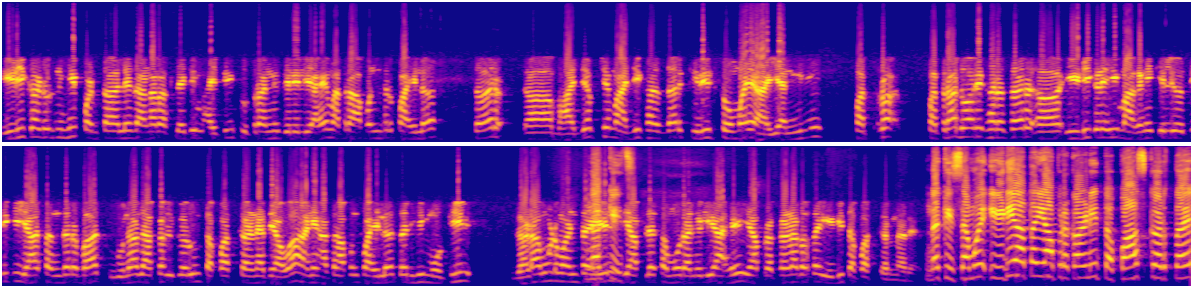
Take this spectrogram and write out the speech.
ईडी कडूनही पडताळले जाणार असल्याची माहिती सूत्रांनी दिलेली आहे. मात्र आपण जर पाहिलं तर भाजपचे माजी खासदार किरीट सोमय्या यांनी पत्र पत्राद्वारे खरं तर ईडीकडे ही मागणी केली होती की या संदर्भात गुन्हा दाखल करून तपास करण्यात यावा. आणि आता आपण पाहिलं तर ही मोठी घडामोड म्हणता येईल नक्कीच. ती आपल्यासमोर आलेली आहे. या प्रकरणात आता ईडी तपास करणार आहे. नक्कीच. त्यामुळे ईडी आता या प्रकरणी तपास करतय.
